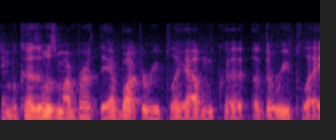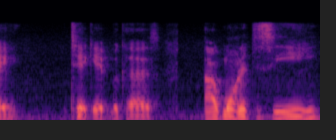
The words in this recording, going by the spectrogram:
And because it was my birthday, I bought the replay album, uh, the replay ticket because I wanted to see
